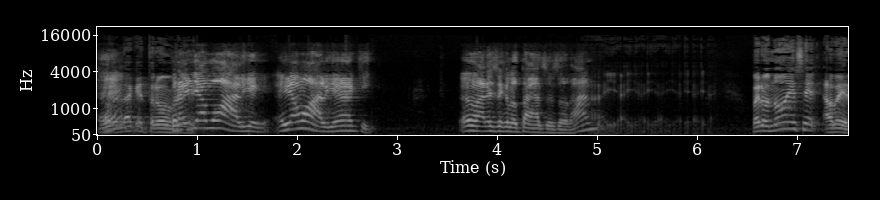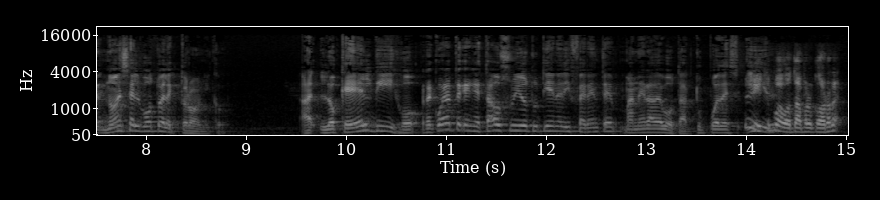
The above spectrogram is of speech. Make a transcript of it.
La ¿Eh? verdad que Trump. Pero él llamó a alguien, él llamó a alguien aquí. Me parece que lo están asesorando. Ay, ay, ay, Pero no es el, a ver, no es el voto electrónico. Ah, lo que él dijo, recuérdate que en Estados Unidos tú tienes diferentes maneras de votar. Tú puedes ir tú puedes votar por, correo,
